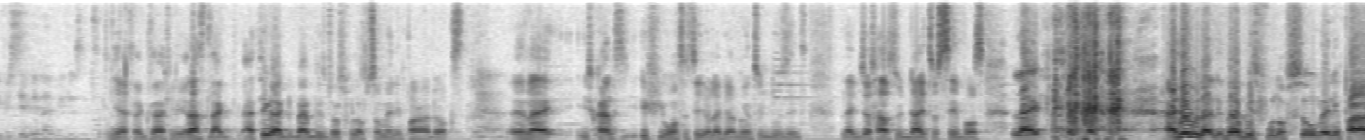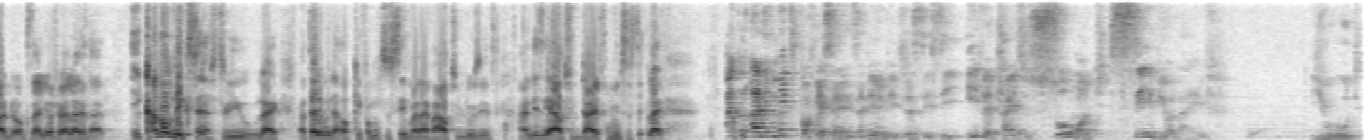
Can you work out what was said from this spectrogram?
If you save your life, you lose it. Yes, exactly. That's like I think like the Bible is just full of so many paradox. Yeah. It's like you can't if you want to save your life, you are going to lose it. Like just has to die to save us. Like I feel like the Bible is full of so many paradox. I just realized that it cannot make sense to you. Like you're telling me that okay, for me to save my life, I have to lose it, and this guy has to die for me to save. Like And, and it makes perfect sense at the end of the day just say, see, if you're trying to so much save your life, you would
